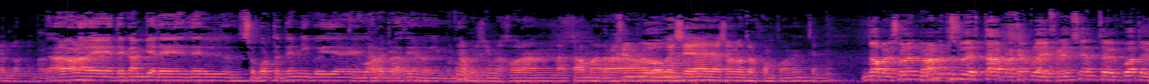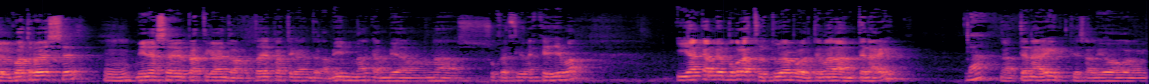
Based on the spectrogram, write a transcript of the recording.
Es lo mismo. A la hora de, de cambiar de- del soporte técnico y de la reparación es lo mismo, ¿no? No, pues si mejoran la cámara ejemplo, o lo que sea, ya son otros componentes, ¿no? No, pero suele- normalmente suele estar, por ejemplo, la diferencia entre el 4 y el 4S viene a ser prácticamente, la pantalla es prácticamente la misma, cambian unas sujeciones que lleva y han cambiado un poco la estructura por el tema de la antena gate. ¿Ya? La antena Gate que salió.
